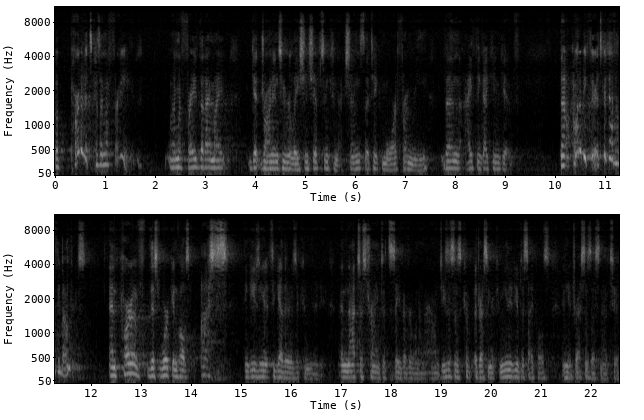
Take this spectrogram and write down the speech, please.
But part of it's because I'm afraid. I'm afraid that I might get drawn into relationships and connections that take more from me than I think I can give. Now, I want to be clear, it's good to have healthy boundaries. And part of this work involves us engaging in it together as a community and not just trying to save everyone on our own. Jesus is addressing a community of disciples, and he addresses us now too.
